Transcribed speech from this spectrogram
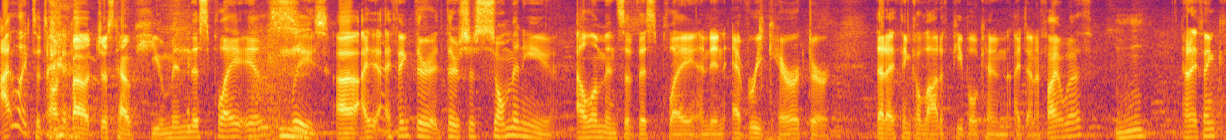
I like to talk about just how human this play is. Please. Uh, I, I think there, there's just so many elements of this play and in every character that I think a lot of people can identify with. Mm-hmm. And I think,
